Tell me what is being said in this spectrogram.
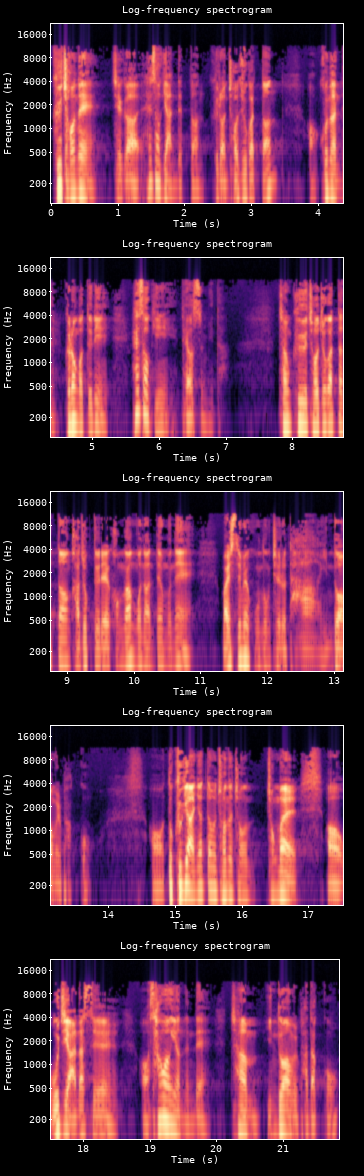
그 전에 제가 해석이 안 됐던 그런 저주 같던 어, 고난들 그런 것들이 해석이 되었습니다. 참 그 저주 같았던 가족들의 건강 고난 때문에 말씀의 공동체로 다 인도함을 받고 어, 또 그게 아니었다면 저는 저, 정말 어, 오지 않았을 어, 상황이었는데 참 인도함을 받았고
